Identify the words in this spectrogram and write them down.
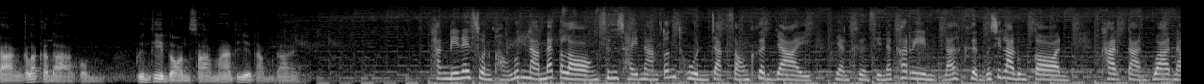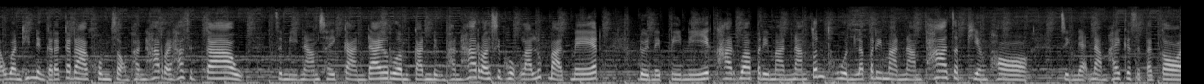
กลางกรกฎาคมพื้นที่ดอนสามารถที่จะทำได้ ทั้งนี้ในส่วนของลุ่มน้ำแม่กลอง ซึ่งใช้น้ำต้นทุนจาก2เขื่อนใหญ่ อย่างเขื่อนศรีนครินและเขื่อนวชิราลงกรณ์คาดการว่าณวันที่ 1 กรกฎาคม 2559 จะมีน้ำใช้การได้รวมกัน 1,516 ล้านลูกบาศก์เมตร โดยในปีนี้คาดว่าปริมาณน้ำต้นทุน และปริมาณน้ำท่าจะเพียงพอ จึงแนะนำให้เกษตรกร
